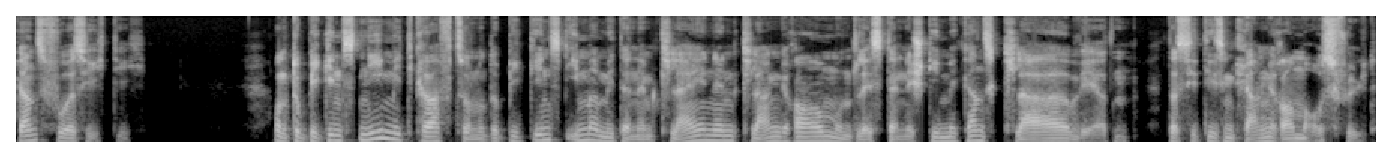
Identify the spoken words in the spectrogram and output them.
ganz vorsichtig. Und du beginnst nie mit Kraft, sondern du beginnst immer mit einem kleinen Klangraum und lässt deine Stimme ganz klar werden, dass sie diesen Klangraum ausfüllt.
